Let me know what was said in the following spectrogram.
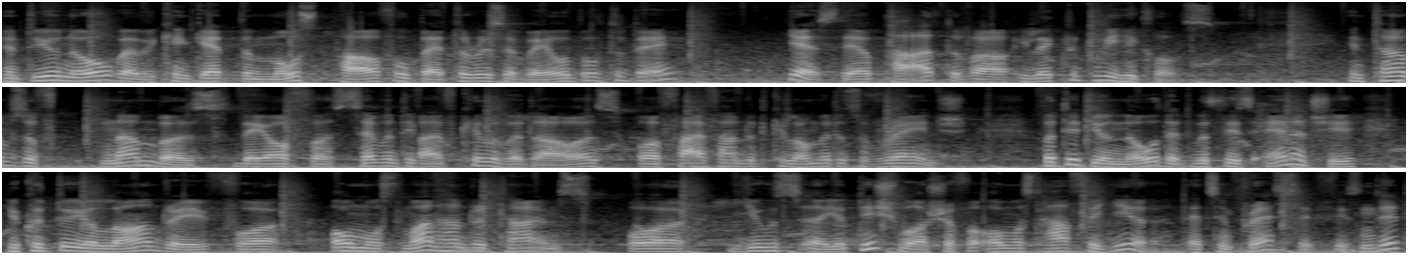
And do you know where we can get the most powerful batteries available today? Yes, they are part of our electric vehicles. In terms of numbers, they offer 75 kilowatt hours or 500 kilometers of range. But did you know that with this energy you could do your laundry for almost 100 times or use uh, your dishwasher for almost half a year? That's impressive, isn't it?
